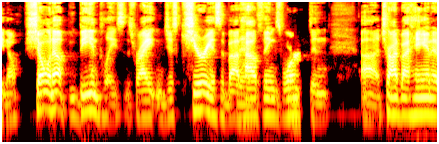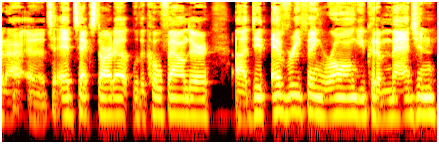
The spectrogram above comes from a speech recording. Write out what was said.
you know, showing up and being places, right? And just curious about yeah. how things worked and uh, tried my hand at a, at ed tech startup with a co-founder. Uh, did everything wrong you could imagine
